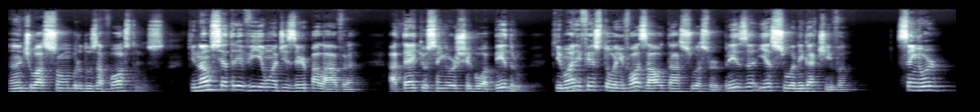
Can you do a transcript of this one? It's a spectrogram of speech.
ante o assombro dos apóstolos, que não se atreviam a dizer palavra, até que o Senhor chegou a Pedro, que manifestou em voz alta a sua surpresa e a sua negativa. Senhor,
